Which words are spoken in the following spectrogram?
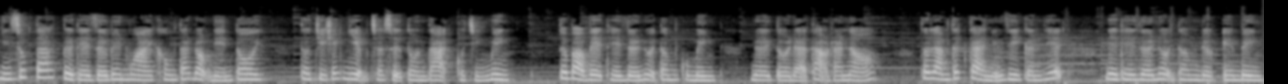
những xúc tác từ thế giới bên ngoài không tác động đến tôi. Tôi chịu trách nhiệm cho sự tồn tại của chính mình. Tôi bảo vệ thế giới nội tâm của mình, nơi tôi đã tạo ra nó. Tôi làm tất cả những gì cần thiết để thế giới nội tâm được yên bình.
